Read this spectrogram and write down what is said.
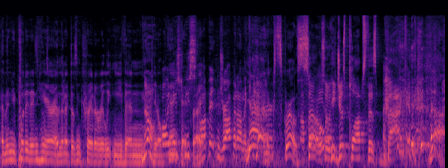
And then you put it in here, and then it doesn't create a really even, No. you know, oh, and you, pancake, you right? swap it and drop it on the Yeah, counter. and it's gross. So, So, so he just plops this back. Yeah.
